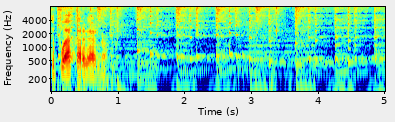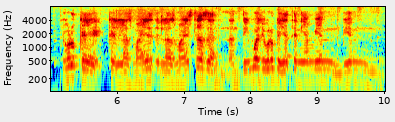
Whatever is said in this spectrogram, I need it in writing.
que pueda cargar, ¿no? Yo creo que, que las, las maestras antiguas, yo creo que ya tenían bien, bien,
